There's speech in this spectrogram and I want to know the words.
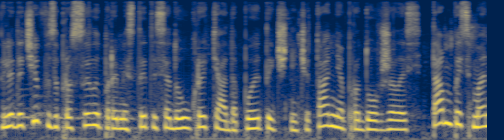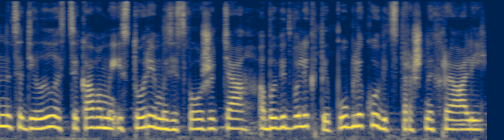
Глядачів запросили переміститися до укриття, де поетичні читання продовжились. Там письменниця ділилась цікавими історіями зі свого життя, аби відволікти публіку від страшних реалій.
